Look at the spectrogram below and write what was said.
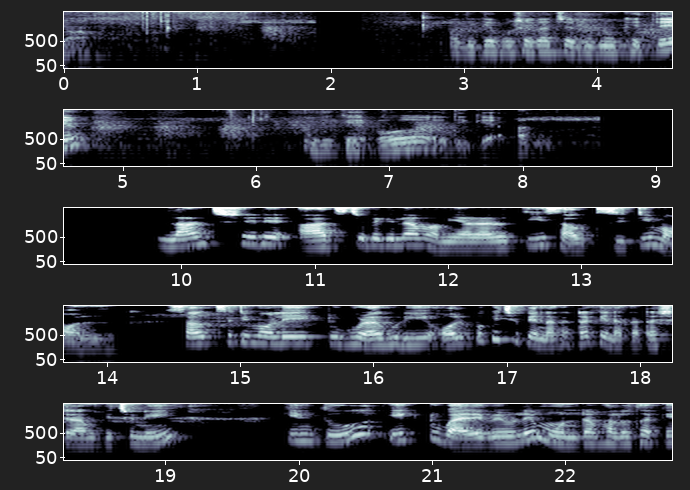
না। ওদিকে বসে গেছে রুনু খেতে এদিকে ও এদিকে আমি। লাঞ্চ সেরে আজ চলে গেলাম আমি আর Arati South City mall South City মলে একটু ঘোরাঘুরি, অল্প কিছু কেনাকাটা কেনাকাটা সেরম কিছু নেই। কিন্তু একটু বাইরে বেরোলে মনটা ভালো থাকে,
